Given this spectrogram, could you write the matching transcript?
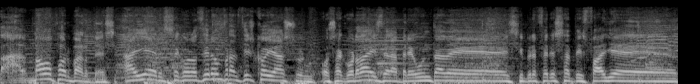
Va- Vamos por partes. Ayer se conocieron Francisco y Asun. ¿Os acordáis de la pregunta de si prefieres Satisfyer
